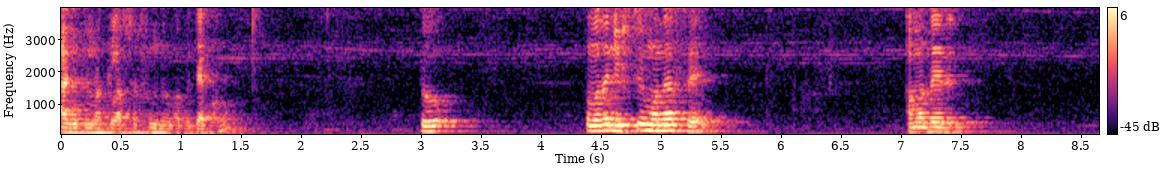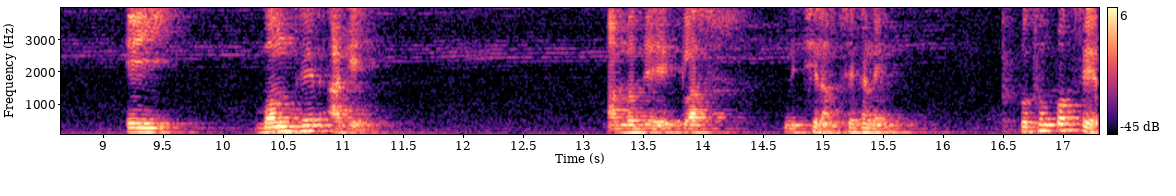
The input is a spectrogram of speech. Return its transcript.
আগে তোমরা ক্লাসটা সুন্দরভাবে দেখো। তো তোমাদের নিশ্চয়ই মনে আছে, আমাদের এই বন্ধের আগে আমরা যে ক্লাস নিচ্ছিলাম সেখানে প্রথম পত্রের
